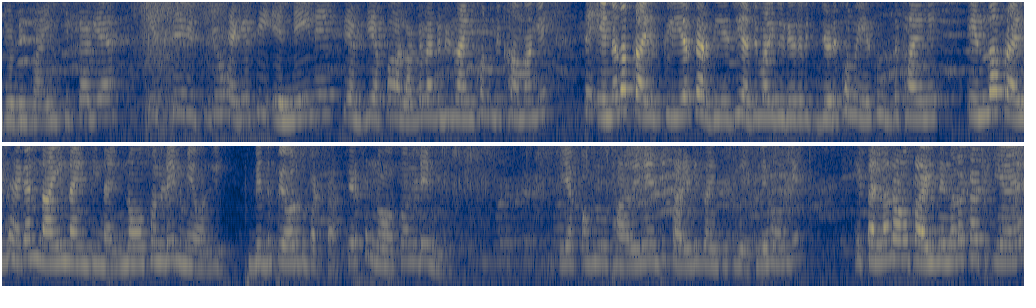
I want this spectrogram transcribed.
ਜੋ ਡਿਜ਼ਾਈਨ ਕੀਤਾ ਗਿਆ ਹੈ। ਇਸ ਦੇ ਵਿੱਚ ਜੋ ਹੈਗੇ ਸੀ, ਇੰਨੇ ਹੀ ਨੇ ਤੇ ਅੱਗੇ ਆਪਾਂ ਅਲੱਗ-ਅਲੱਗ ਡਿਜ਼ਾਈਨ ਤੁਹਾਨੂੰ ਦਿਖਾਵਾਂਗੇ। ਤੇ ਇਹਨਾਂ ਦਾ ਪ੍ਰਾਈਸ ਕਲੀਅਰ ਕਰ ਦਈਏ ਜੀ ਅੱਜ ਵਾਲੀ ਵੀਡੀਓ ਦੇ ਵਿੱਚ, ਜਿਹੜੇ ਤੁਹਾਨੂੰ ਇਹ ਸੂਟ ਦਿਖਾਏ ਨੇ, ਇਹਨਾਂ ਦਾ ਪ੍ਰਾਈਸ ਹੈਗਾ 999 999 ਓਨਲੀ ਵਿਦ ਪਿਓਰ ਦੁਪੱਟਾ, ਸਿਰਫ 999 ਇਹ ਆਪਾਂ ਹੁਣ ਉਠਾ ਰਹੇ ਆ ਜੀ, ਸਾਰੇ ਡਿਜ਼ਾਈਨ ਤੁਸੀਂ ਦੇਖ ਲਏ ਹੋਣਗੇ। ਇਹ ਪਹਿਲਾਂ ਨਾਲੋਂ ਪ੍ਰਾਈਸ ਇਹਨਾਂ ਦਾ ਘਟ ਗਿਆ ਹੈ।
